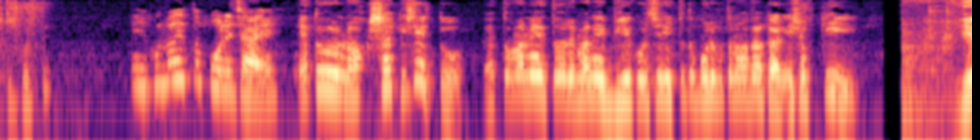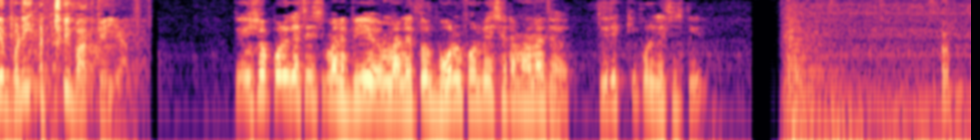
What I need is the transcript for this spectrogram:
স্টিচ করতে এগুলোই তো পড়ে যায় এত নকশা কিসের তো এত মানে তোর মানে বিয়ে করছিস একটু তো পরিবর্তন হওয়া দরকার এসব কি ये बड़ी अच्छी बात कही आप তুই এসব পরে গেছিস মানে বিয়ে মানে তোর বোন পড়বে সেটা মানা যায় তুই রে কি পরে গেছিস তুই তুমি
